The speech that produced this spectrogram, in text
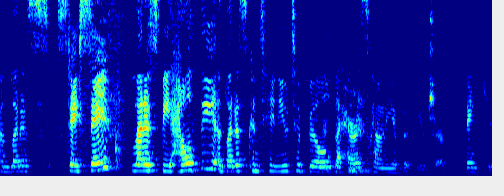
and let us stay safe, let us be healthy, and let us continue to build the Harris County of the future. Thank you.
